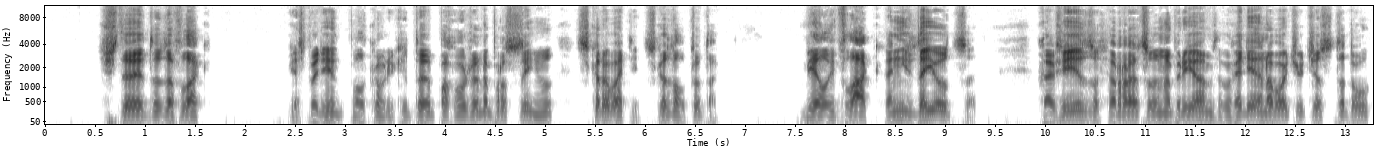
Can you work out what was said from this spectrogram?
— Что это за флаг? — Господин полковник, это похоже на простыню с кровати, — сказал кто-то. — Белый флаг, они сдаются. Хафиз, рацию на прием, выходи на рабочую частоту.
